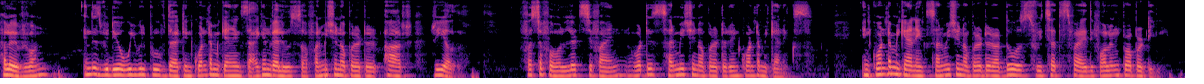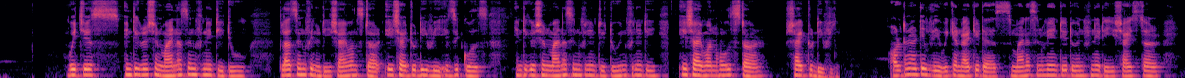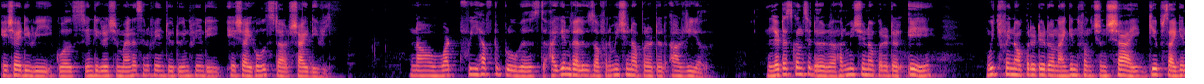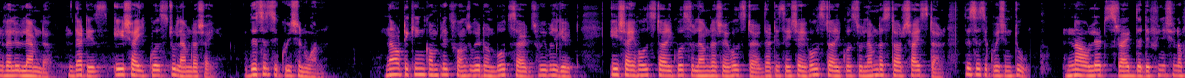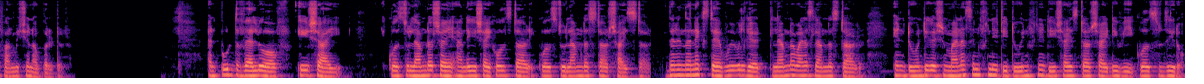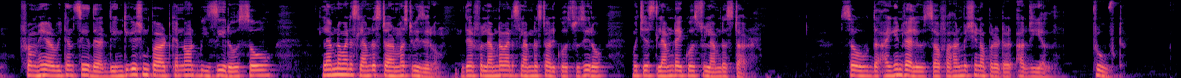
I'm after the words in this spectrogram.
Hello everyone. In this video we will prove that in quantum mechanics the eigenvalues of Hermitian operator are real. First of all let's define what is Hermitian operator in quantum mechanics. In quantum mechanics Hermitian operator are those which satisfy the following property which is integration minus infinity to plus infinity psi 1 star a psi 2 dv is equals integration minus infinity to infinity a psi 1 whole star psi to dv. Alternatively, we can write it as minus infinity to infinity psi star psi dv equals integration minus infinity to infinity psi whole star psi dv. Now what we have to prove is the eigenvalues of Hermitian operator are real. Let us consider a Hermitian operator A which when operated on eigenfunction psi gives eigenvalue lambda that is a psi equals to lambda psi. This is equation 1. Now taking complex conjugate on both sides we will get a psi whole star equals to lambda psi whole star that is a psi whole star equals to lambda star psi star. This is equation 2. Now let's write the definition of Hermitian operator and put the value of a psi equals to lambda psi and a psi whole star equals to lambda star psi star. Then in the next step we will get lambda minus lambda star into integration minus infinity to infinity psi star psi dv equals to 0. From here we can say that the integration part cannot be 0 so lambda minus lambda star must be 0. Therefore lambda minus lambda star equals to 0 which is lambda equals to lambda star. So the eigenvalues of a Hermitian operator are real. Proved.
